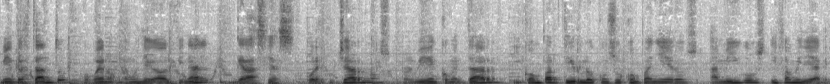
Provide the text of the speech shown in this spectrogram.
Mientras tanto, pues bueno, hemos llegado al final. Gracias por escucharnos. No olviden comentar y compartirlo con sus compañeros, amigos y familiares.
